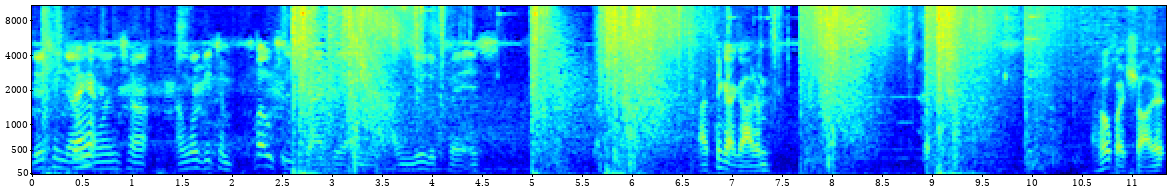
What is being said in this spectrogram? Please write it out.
There's Dang another it. one, so I'm gonna get them both distracted and, and ludicrous. I think I got him. I hope I shot it.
